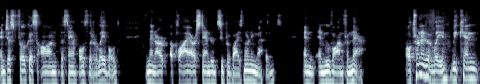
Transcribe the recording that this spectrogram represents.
and just focus on the samples that are labeled and then our, apply our standard supervised learning methods and, and move on from there. Alternatively, we can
